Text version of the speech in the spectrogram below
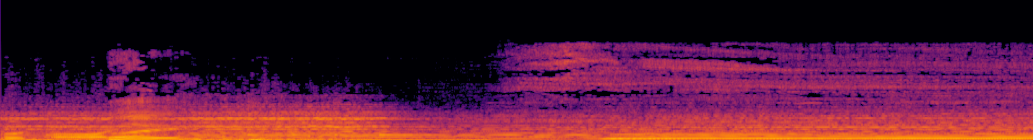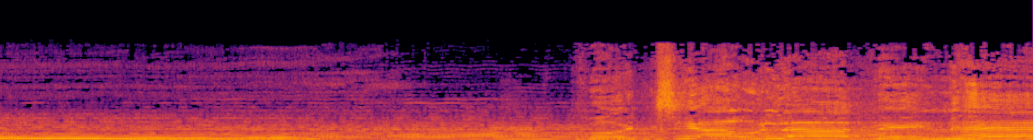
Goed, hoi. Hoi. Put your loving hand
